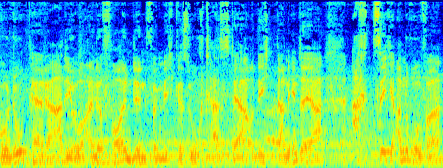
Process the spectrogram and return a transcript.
wo du per Radio eine Freundin für mich gesucht hast. Ja? Und ich dann hinterher 80 Anrufer,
